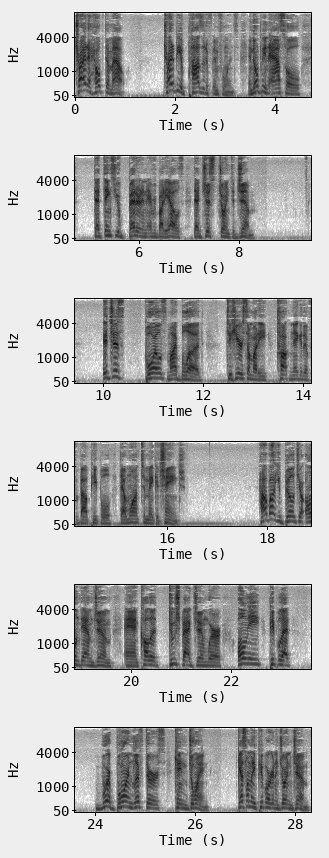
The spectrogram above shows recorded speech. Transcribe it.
Try to help them out. Try to be a positive influence and don't be an asshole that thinks you're better than everybody else that just joined the gym. It just boils my blood to hear somebody talk negative about people that want to make a change. How about you build your own damn gym and call it douchebag gym where only people that were born lifters can join? Guess how many people are going to join the gym?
